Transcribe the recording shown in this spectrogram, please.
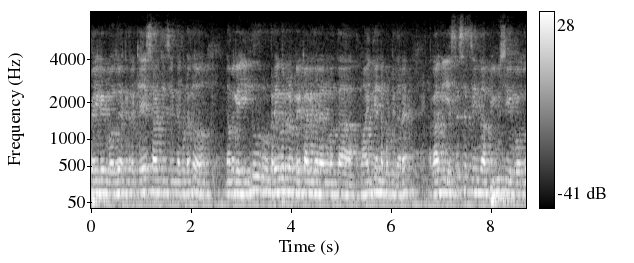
fail ಇರ್ಬೋದು ಯಾಕಂದರೆ ಕೆ ಎಸ್ ಆರ್ ಟಿ ಸಿಯಿಂದ ಕೂಡ ನಮಗೆ ಇನ್ನೂರು ಡ್ರೈವರ್ಗಳು ಬೇಕಾಗಿದ್ದಾರೆ ಅನ್ನುವಂಥ ಮಾಹಿತಿಯನ್ನು ಕೊಟ್ಟಿದ್ದಾರೆ. ಹಾಗಾಗಿ ಎಸ್ ಎಸ್ ಎಲ್ ಸಿಯಿಂದ ಪಿ ಯು ಸಿ ಇರ್ಬೋದು,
